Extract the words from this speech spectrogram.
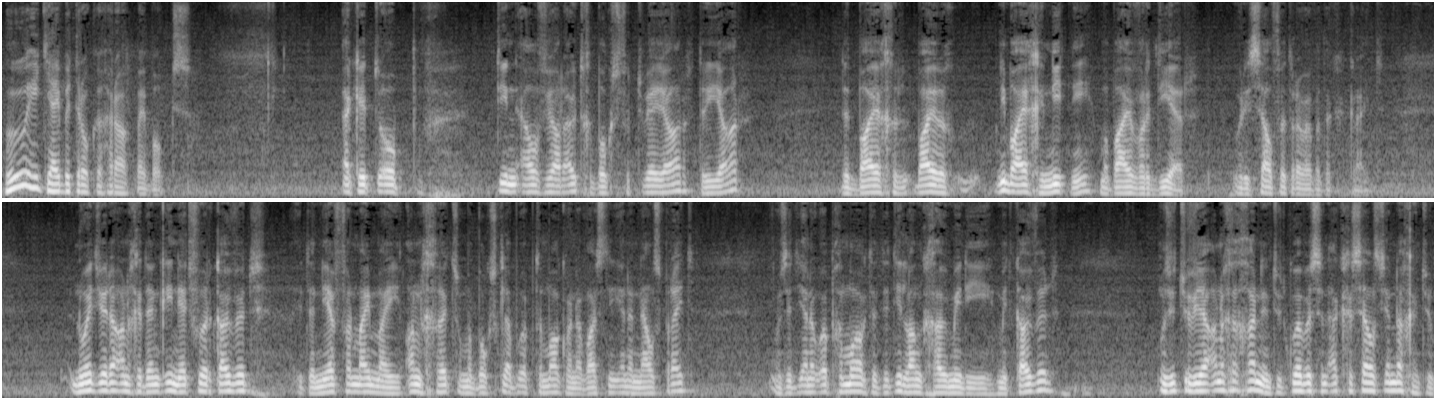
Hoe het jy betrokke geraak by boks? Ek het op 10, 11 jaar oud geboks vir 2 jaar, 3 jaar. Dit baie baie nie baie geniet nie, maar baie waardeer oor die selfvertroue wat ek gekry het. Nooit weer daaraan gedink nie, net voor Covid het 'n neef van my my aangids om 'n boksklub oop te maak want daar was nie een in Nelspruit. Ons het een oopgemaak, dit het nie lank gehou met die met Covid. Ons het toe weer aangegaan en toe Kobus en ek gesels eendag en toe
